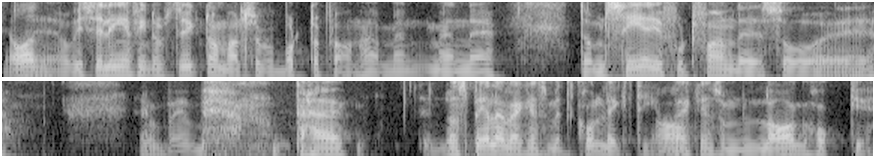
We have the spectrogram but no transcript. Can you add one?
Ja, Eh, Och visserligen fick de stryk några matcher på bortaplan här, men, men eh, de ser ju fortfarande så... Eh, det här, de spelar verkligen som ett kollektiv, Ja. verkligen som laghockey.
